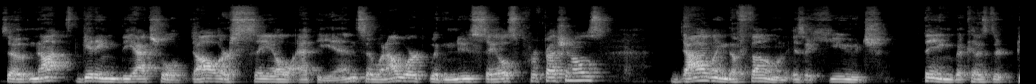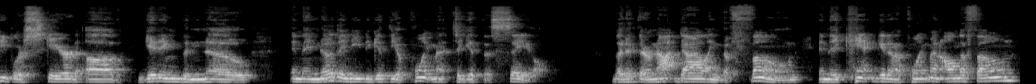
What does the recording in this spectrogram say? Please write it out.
So, not getting the actual dollar sale at the end. So, when I worked with new sales professionals, dialing the phone is a huge thing because people are scared of getting the no and they know they need to get the appointment to get the sale. But if they're not dialing the phone and they can't get an appointment on the phone,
